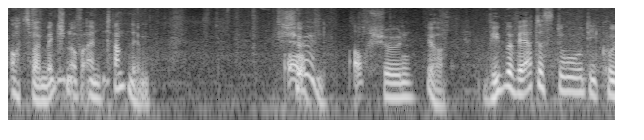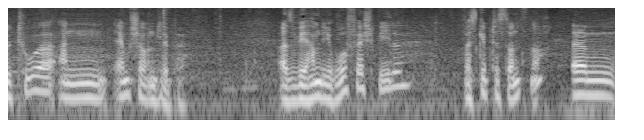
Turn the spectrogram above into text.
auch zwei Menschen auf einem Tandem. Schön. Auch schön. Ja. Wie bewertest du die Kultur an Emscher und Lippe? Also wir haben die Ruhrfestspiele. Was gibt es sonst noch? Ähm,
